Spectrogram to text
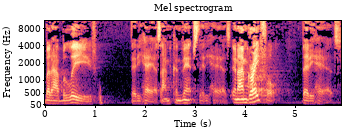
But I believe that He has. I'm convinced that He has. And I'm grateful that He has.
